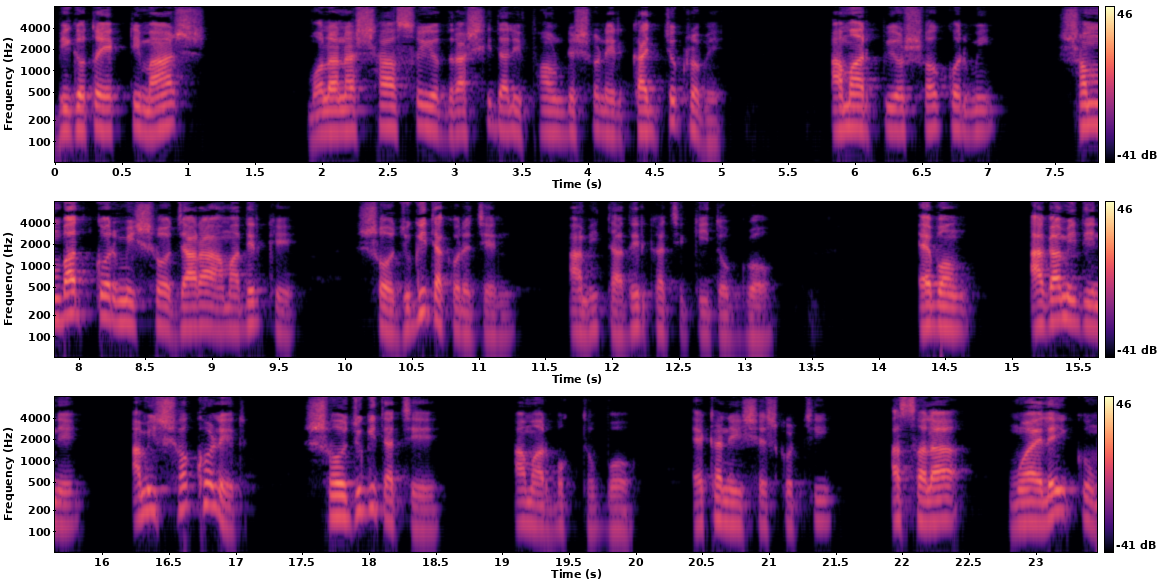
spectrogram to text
বিগত একটি মাস মৌলানা শাহ সৈয়দ রাশিদ আলী ফাউন্ডেশনের কার্যক্রমে আমার প্রিয় সহকর্মী সংবাদকর্মী সহ যারা আমাদেরকে সহযোগিতা করেছেন, আমি তাদের কাছে কৃতজ্ঞ। এবং আগামী দিনে আমি সকলের সহযোগিতা চেয়ে আমার বক্তব্য এখানেই শেষ করছি। আসসালামু আলাইকুম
